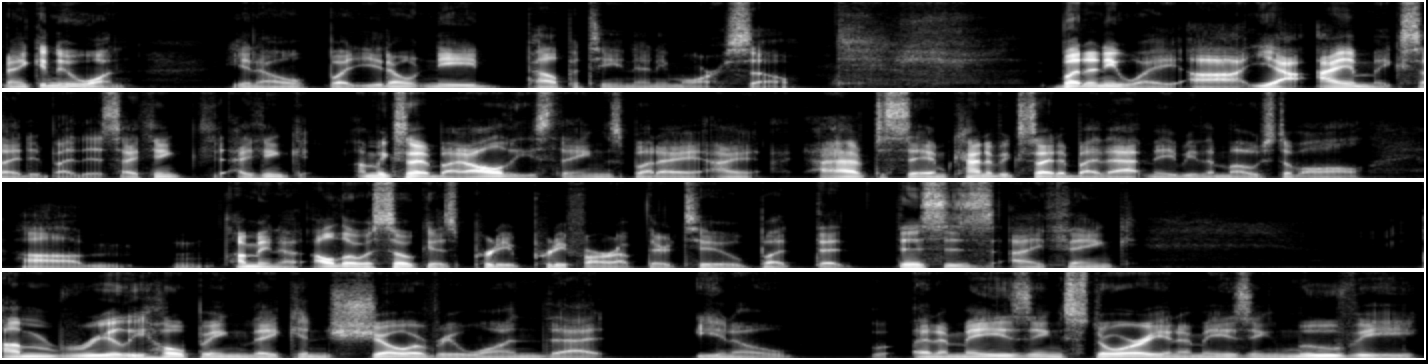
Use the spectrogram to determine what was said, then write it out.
make a new one, you know, but you don't need Palpatine anymore. So, but anyway, uh, yeah, I am excited by this. I think, I think I'm excited by all these things, but I, I, I have to say I'm kind of excited by that maybe the most of all. Um, I mean, although Ahsoka is pretty, pretty far up there too, but that this is, I think, I'm really hoping they can show everyone that, you know, an amazing story, an amazing movie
